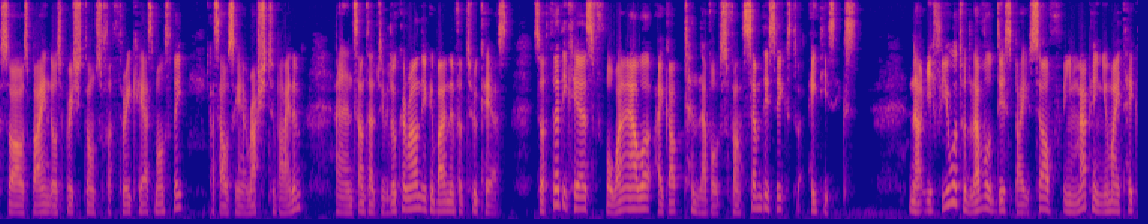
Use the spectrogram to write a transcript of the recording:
So I was buying those breachstones for 3 KS mostly, because I was in a rush to buy them. And sometimes if you look around, you can buy them for 2 KS. So 30 KS for 1 hour, I got 10 levels from 76 to 86. Now, if you were to level this by yourself in mapping, you might take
